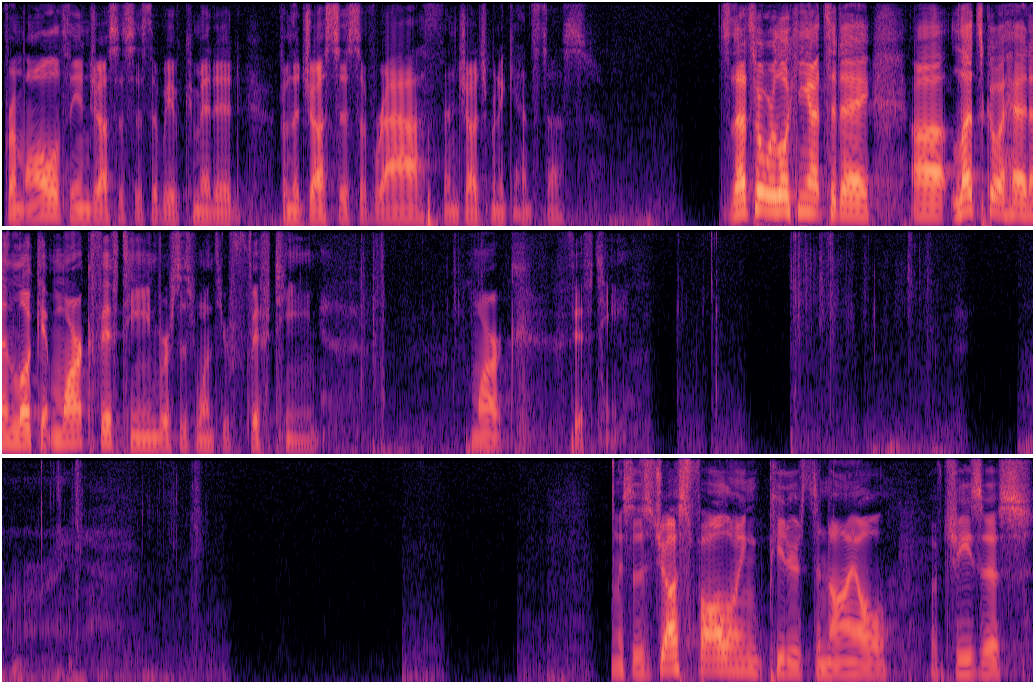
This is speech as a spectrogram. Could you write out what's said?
from all of the injustices that we have committed, from the justice of wrath and judgment against us. So that's what we're looking at today. Uh, let's go ahead and look at Mark 15, verses 1 through 15. Mark 15. This is just following Peter's denial of Jesus.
